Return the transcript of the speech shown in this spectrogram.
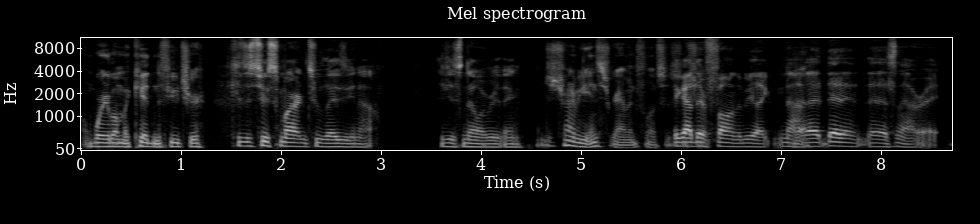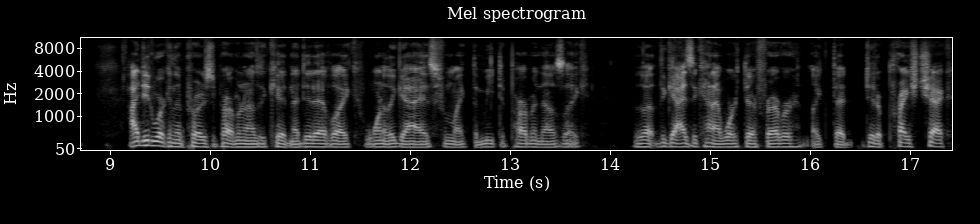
I'm worried about my kid in the future. Kids are too smart and too lazy now. They just know everything. I'm just trying to be Instagram influencers. They got their phone to be like, nah, Yeah. that, that that's not right. I did work in the produce department when I was a kid, and I did have like one of the guys from like the meat department that was like the, the guys that kind of worked there forever, like that did a price check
